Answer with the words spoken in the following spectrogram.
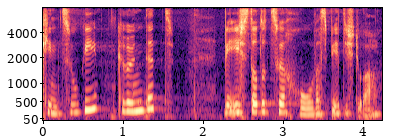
Kintsugi gegründet. Wie ist es dazu gekommen? Was bietest du an?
